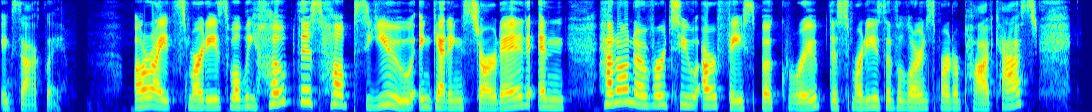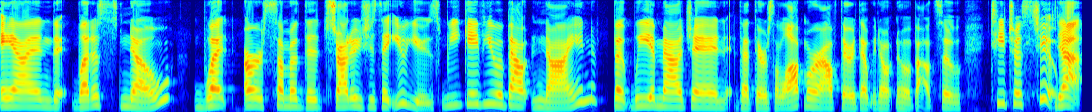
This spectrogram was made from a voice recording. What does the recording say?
Exactly. All right, Smarties. Well, we hope this helps you in getting started and head on over to our Facebook group, the Smarties of the Learn Smarter podcast, and let us know what are some of the strategies that you use. We gave you about nine, but we imagine that there's a lot more out there that we don't know about. So teach us too. Yeah,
